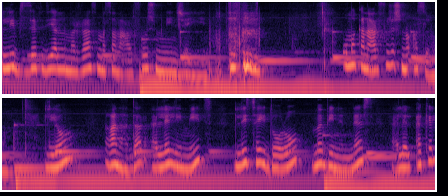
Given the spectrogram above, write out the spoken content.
اللي بزاف ديال المرات ما تنعرفوش منين جايين. وما كنعرفوش شنو أصلهم. اليوم غنهضر على les mythes اللي تيدوروا ما بين الناس على الأكل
